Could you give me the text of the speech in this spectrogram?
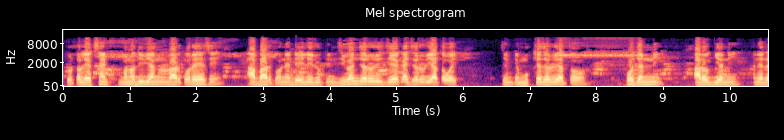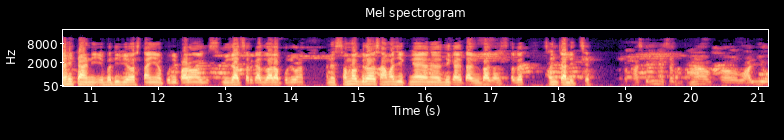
ટોટલ એકસાઠ મનોદિવ્યાંગ બાળકો રહે છે. આ બાળકોને ડેઇલી રૂટીન જીવન જરૂરી જે કાંઈ જરૂરિયાતો હોય જેમ કે મુખ્ય જરૂરિયાતો ભોજનની આરોગ્યની અને રહેઠાણની એ બધી વ્યવસ્થા અહીંયા પૂરી પાડવામાં ગુજરાત સરકાર દ્વારા પૂરી અને સમગ્ર સામાજિક ન્યાય અને અધિકારિતા વિભાગ હસ્તગત સંચાલિત છે. ખાસ કરીને સર ઘણા વાલીઓ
